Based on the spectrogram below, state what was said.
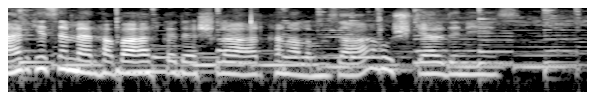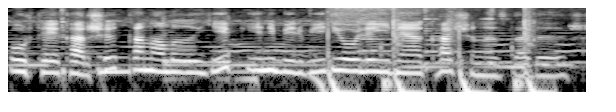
Herkese merhaba arkadaşlar. Kanalımıza hoş geldiniz. Ortaya Karışık kanalı yepyeni bir video ile yine karşınızdadır.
